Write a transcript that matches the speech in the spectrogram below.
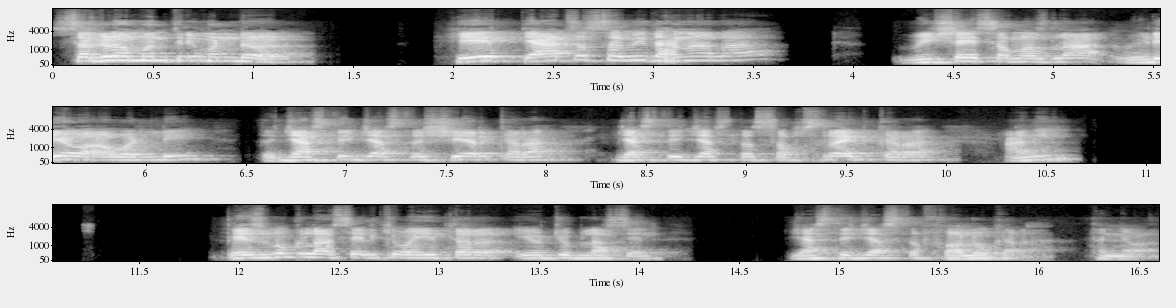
सगळं मंत्रिमंडळ हे त्याच संविधानाला विषय समजला व्हिडिओ आवडली तर जास्तीत जास्त शेअर करा जास्तीत जास्त सबस्क्राईब करा आणि फेसबुकला असेल किंवा इतर युट्यूबला असेल जास्तीत जास्त फॉलो करा. धन्यवाद.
